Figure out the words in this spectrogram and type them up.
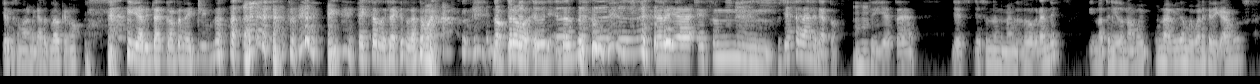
quiero que se muera mi gato, claro que no. y ahorita cortan el clip, ¿no? Héctor decía que su gato muera. No, pero, eh, pero ya es un, pues ya está grande el gato. Sí, ya está, ya es, ya es un animal algo grande y no ha tenido una, muy, una vida muy buena que digamos.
